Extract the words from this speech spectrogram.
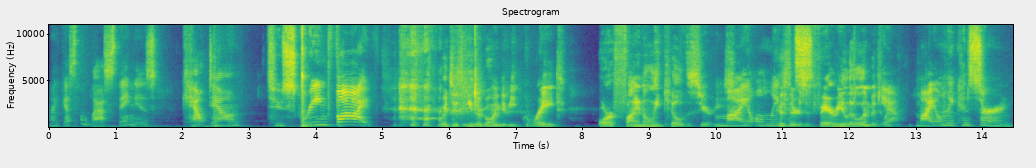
And I guess the last thing is countdown to Scream 5. which is either going to be great or finally kill the series. My only Because cons- there's very little in between. Yeah. My only concern,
